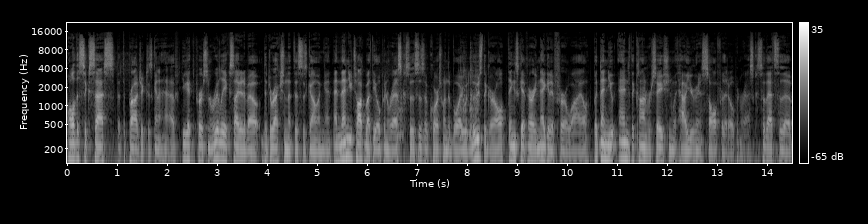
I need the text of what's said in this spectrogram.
all the success that the project is going to have, you get the person really excited about the direction that this is going in. And then you talk about the open risk. So, this is, of course, when the boy would lose the girl. Things get very negative for a while. But then you end the conversation with how you're going to solve for that open risk. So, that's the,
